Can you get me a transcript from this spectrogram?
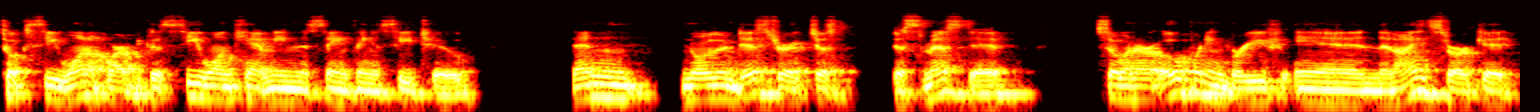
took C1 apart because C1 can't mean the same thing as C2. Then Northern District just dismissed it. So in our opening brief in the Ninth Circuit,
